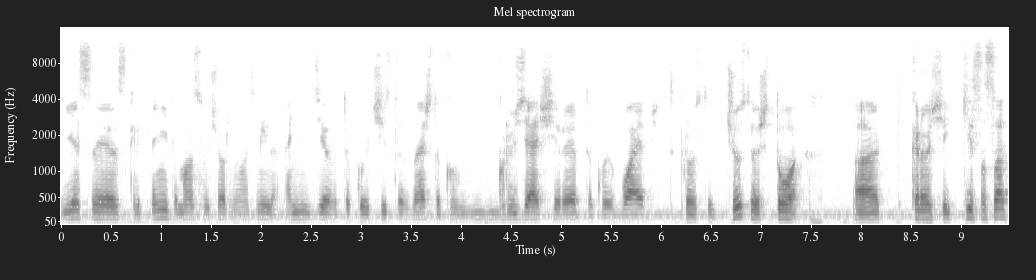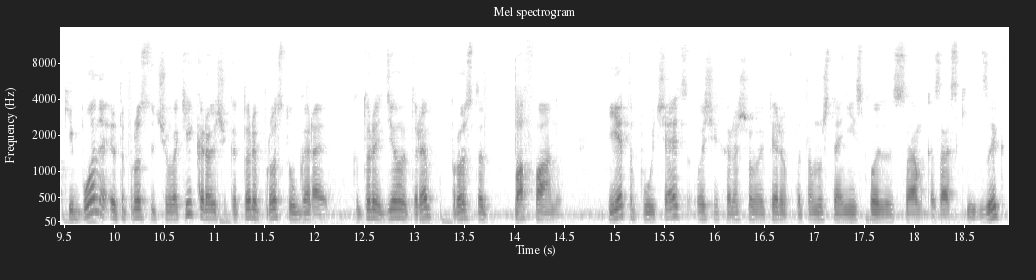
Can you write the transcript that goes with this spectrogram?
если скриптонит и массу черного тмина, они делают такой чисто, знаешь, такой грузящий рэп, такой вайб, ты просто чувствуешь, что, э, короче, кисло-сладкий Бона — это просто чуваки, короче, которые просто угорают, которые делают рэп просто по фану. И это получается очень хорошо, во-первых, потому что они используют сам казахский язык,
